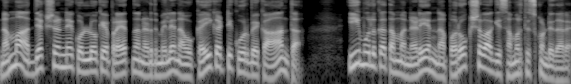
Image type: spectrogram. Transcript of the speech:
ನಮ್ಮ ಅಧ್ಯಕ್ಷರನ್ನೇ ಕೊಲ್ಲೋಕೆ ಪ್ರಯತ್ನ ನಡೆದ ಮೇಲೆ ನಾವು ಕೈಕಟ್ಟಿ ಕೂರ್ಬೇಕಾ ಅಂತ. ಈ ಮೂಲಕ ತಮ್ಮ ನಡೆಯನ್ನ ಪರೋಕ್ಷವಾಗಿ ಸಮರ್ಥಿಸಿಕೊಂಡಿದ್ದಾರೆ.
